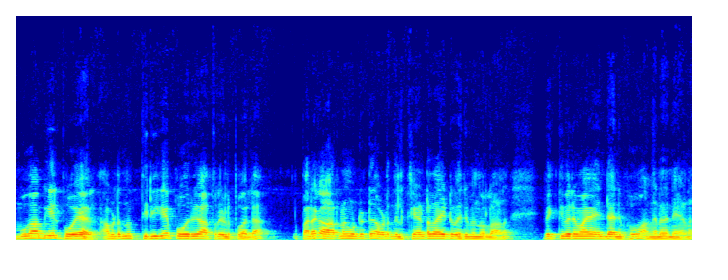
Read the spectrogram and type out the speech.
മൂകാംബികയിൽ പോയാൽ അവിടെ നിന്ന് തിരികെ പോരുക അത്ര എളുപ്പമല്ല. പല കാരണം കൊണ്ടിട്ട് അവിടെ നിൽക്കേണ്ടതായിട്ട് വരുമെന്നുള്ളതാണ്. വ്യക്തിപരമായ എന്റെ അനുഭവം അങ്ങനെ തന്നെയാണ്.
